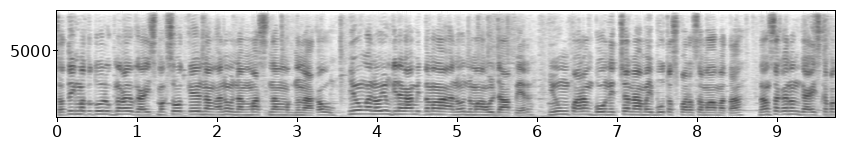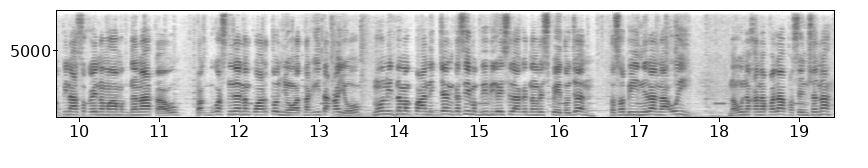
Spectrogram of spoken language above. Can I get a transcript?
Sa tuwing matutulog na kayo guys, magsuot kayo ng ano ng mask ng magnanakaw. Yung ano yung ginagamit ng mga ano ng mga hold upper, yung parang bonnet siya na may butas para sa mga mata. Nang sa ganun guys, kapag pinasok kayo ng mga magnanakaw, pagbukas nila ng kwarto nyo at nakita kayo, no need na magpanik dyan kasi magbibigay sila agad ng respeto dyan. Sasabihin nila na, uy, nauna ka na pala, pasensya na.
